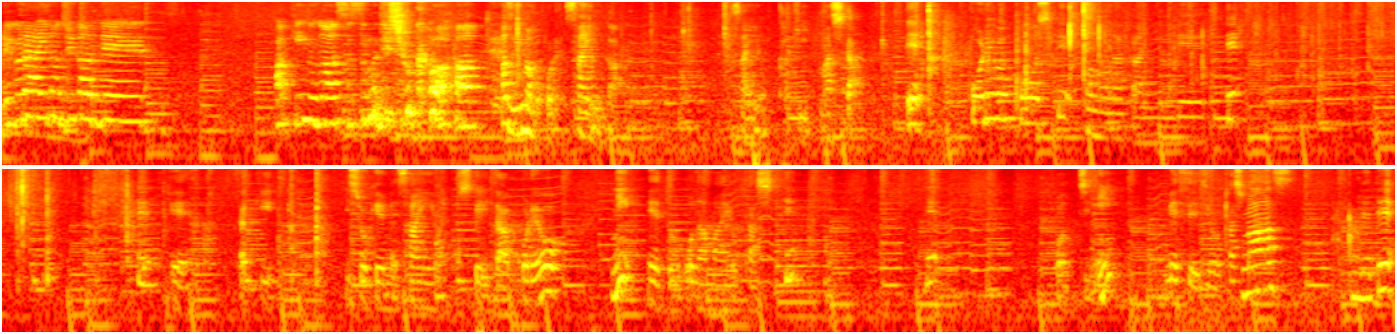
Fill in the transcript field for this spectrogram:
れぐらいの時間でパッキングが進むでしょうか？まず今もこれサインがサインを書きました。でこれはこうしてこの中に入れてで、えー、さっき一生懸命サインをしていたこれをに、えーと、お名前を足してでこっちにメッセージを足します。これで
